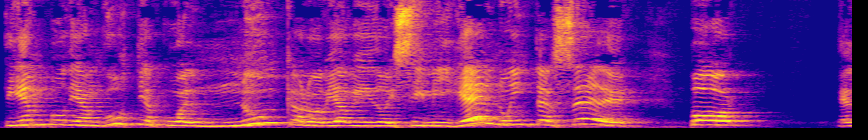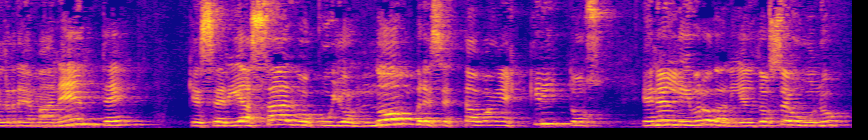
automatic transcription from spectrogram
tiempo de angustia cual nunca lo había habido y si Miguel no intercede por el remanente que sería salvo, cuyos nombres estaban escritos en el libro Daniel 12.1,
